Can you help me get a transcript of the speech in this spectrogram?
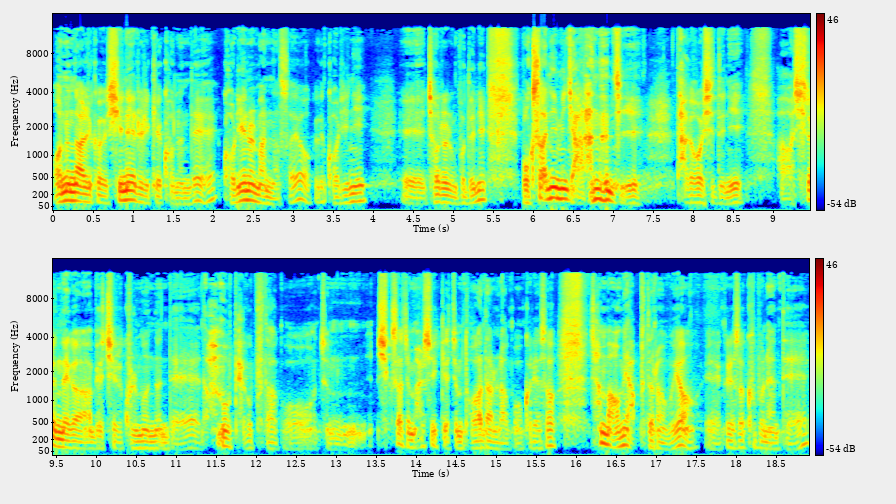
어느 날 그 시내를 이렇게 거는데 거린을 만났어요. 근데 거린이 예, 저를 보더니 목사님인지 알았는지 다가오시더니 아, 실은 내가 며칠 굶었는데 너무 배고프다고 좀 식사 좀 할 수 있게 좀 도와달라고 그래서 참 마음이 아프더라고요. 예, 그래서 그분한테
